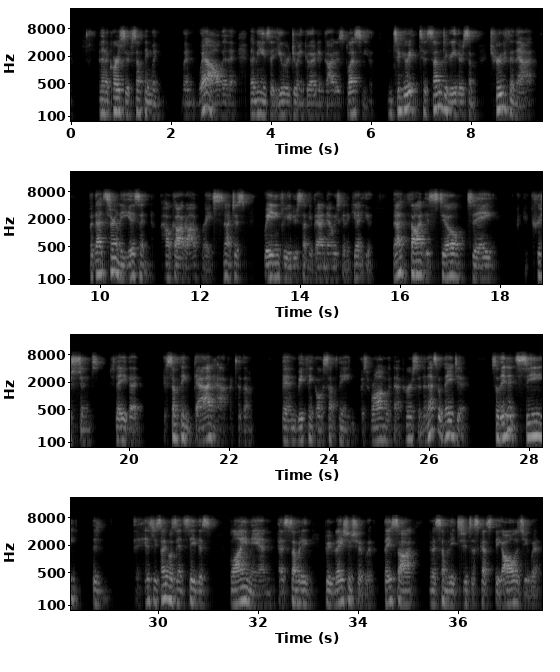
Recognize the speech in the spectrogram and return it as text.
And then, of course, if something went went well, then it, that means that you were doing good and God is blessing you. And to, to some degree, there's some truth in that, but that certainly isn't how God operates. It's not just waiting for you to do something bad, now he's going to get you. That thought is still today in Christians today that if something bad happened to them, then we think, oh, something was wrong with that person. And that's what they did. So they didn't see the, his disciples didn't see this blind man as somebody to be relationship with. They saw him as somebody to discuss theology with,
